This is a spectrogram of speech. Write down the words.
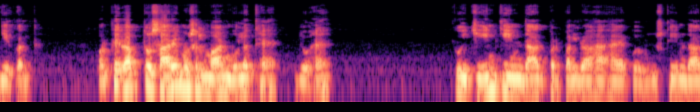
یہ غلط۔ اور پھر اب تو سارے مسلمان ملک ہیں جو ہیں۔ کوئی چین کی امداد پر پل رہا ہے، کوئی روس کی امداد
